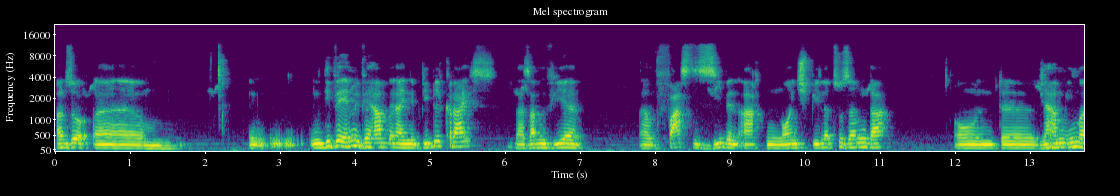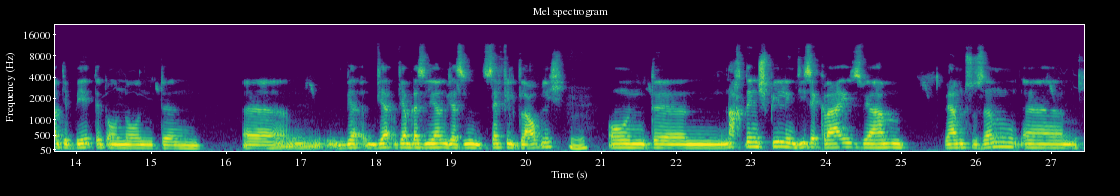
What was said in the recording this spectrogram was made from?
Also, ähm, in die WM, wir haben einen Bibelkreis, da haben wir äh, fast sieben, acht, neun Spieler zusammen da. Und äh, wir haben immer gebetet und, und äh, wir, wir, wir Brasilianer, wir sind sehr viel glaublich. Mhm. Und äh, nach dem Spiel in diesem Kreis, wir haben wir haben zusammen äh,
